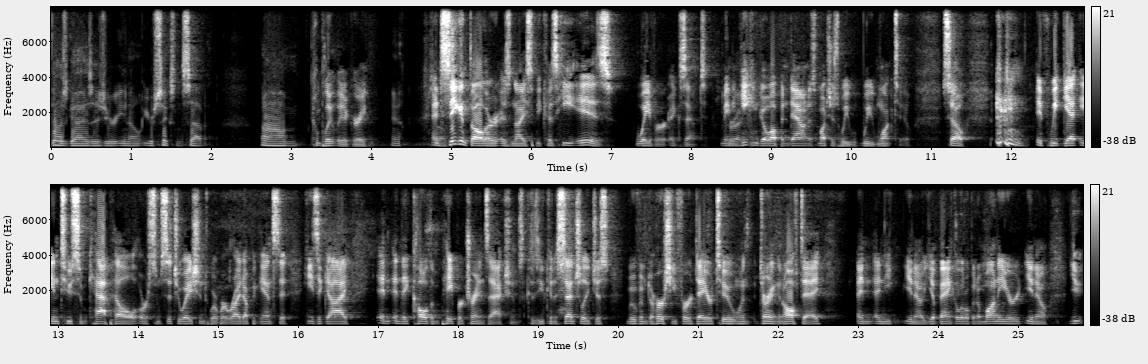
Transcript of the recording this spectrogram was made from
those guys as your you know your six and seven. Um, Completely agree. Yeah, And Siegenthaler is nice because he is waiver exempt, meaning he can go up and down as much as we, we want to. So if we get into some cap hell or some situations where we're right up against it, he's a guy, and, and they call them paper transactions because you can essentially just move him to Hershey for a day or two when, during an off day. And, and you you know you bank a little bit of money or you know you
